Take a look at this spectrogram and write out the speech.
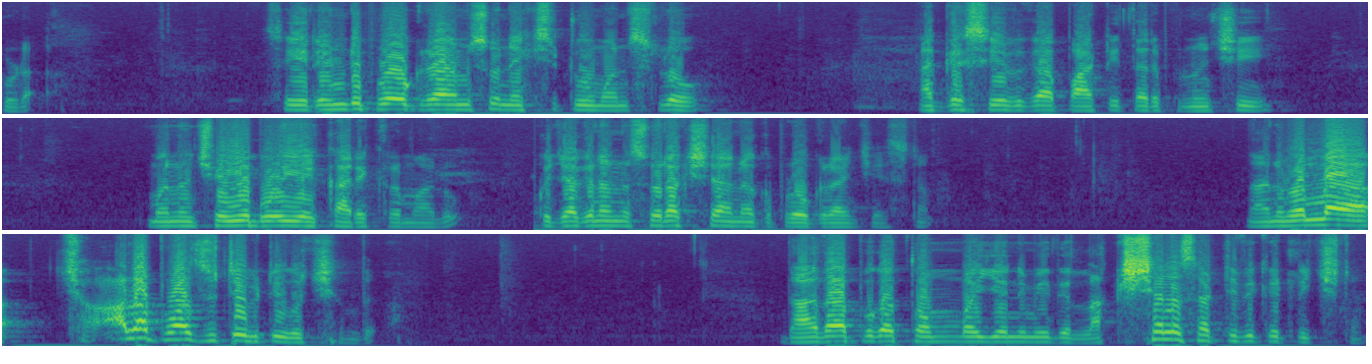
కూడా. సో ఈ రెండు ప్రోగ్రామ్స్ నెక్స్ట్ టూ మంత్స్లో అగ్రెసివ్గా పార్టీ తరపు నుంచి మనం చేయబోయే కార్యక్రమాలు. ఒక జగనన్న సురక్ష అనే ఒక ప్రోగ్రాం చేసినాం. దానివల్ల చాలా పాజిటివిటీ వచ్చింది. దాదాపుగా తొంభై ఎనిమిది లక్షల సర్టిఫికెట్లు ఇచ్చినాం.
